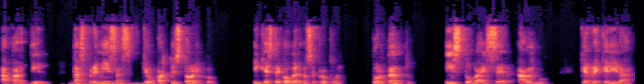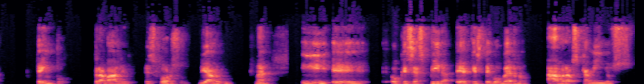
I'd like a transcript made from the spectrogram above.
a partir das premissas que o pacto histórico e que este governo se propõe. Portanto, isto vai ser algo que requerirá tempo, trabalho, esforço, diálogo, né? E eh, o que se aspira é que este governo abra os caminhos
